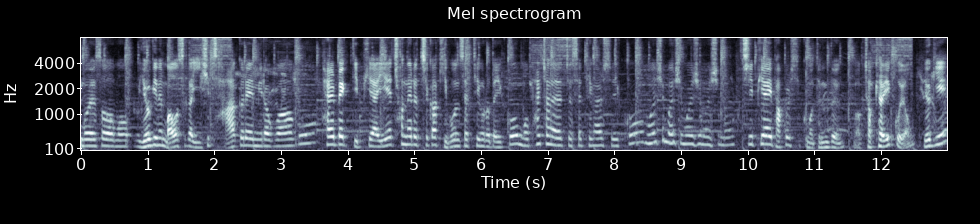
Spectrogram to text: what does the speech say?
뭐해서 뭐 여기는 마우스가 24g이라고 하고 800 dpi에 1000Hz가 기본 세팅으로 돼 있고 뭐 8000Hz 세팅할 수 있고 뭐시 뭐시 뭐시 뭐시 뭐 CPI 바꿀 수 있고 뭐 등등 뭐 적혀 있고요 여기에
